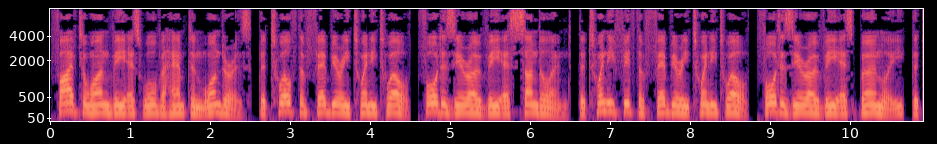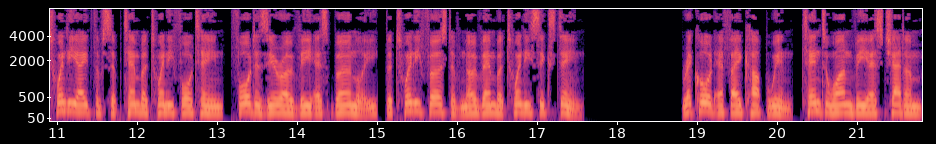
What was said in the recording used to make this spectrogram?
5-1 vs Wolverhampton Wanderers, the 12th of February 2012, 4-0 vs Sunderland, the 25th of February 2012, 4-0 vs Burnley, the 28th of September 2014, 4-0 vs Burnley, the 21st of November 2016, Record FA Cup win, 10–1 vs Chatham,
